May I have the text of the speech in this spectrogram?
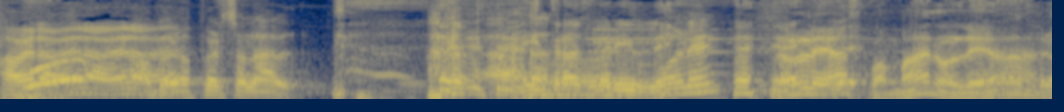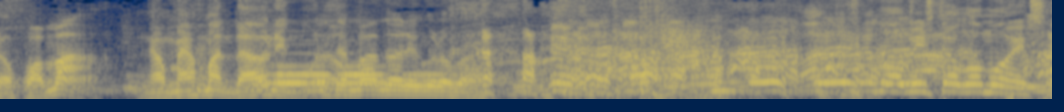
A ver, a ver, a ver. No, pero es personal. Intransferible. No leas, Juanma, no leas. Pero Juanma, No me has mandado no ninguno. te mando ninguno más. ¿Cuántos hemos visto como ese?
